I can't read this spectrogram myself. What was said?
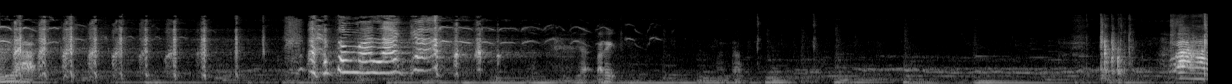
iya. Ya tarik. Mantap. Ah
